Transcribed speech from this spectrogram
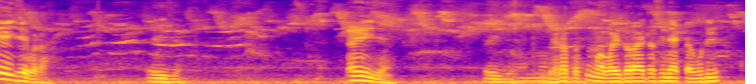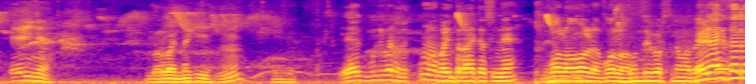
এই যে বেড়া এই যে। এই যে। এই যে। বেড়া তো কুমা ভাই ধরা আইতাছি না একটা গুড়ি এই যে। দরবার নাকি? হুম? এই যে। এক গুড়ি বেড়া কুমা ভাই ধরা আইতাছি না। বলো বলো বলো। বন্দি করছেন আমার। এই জানি স্যার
